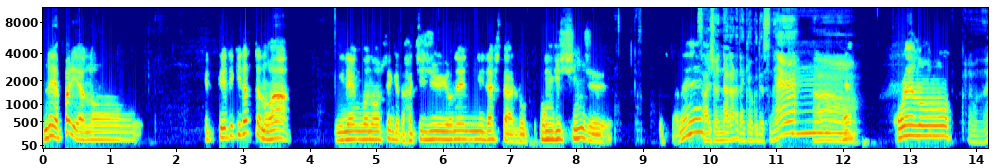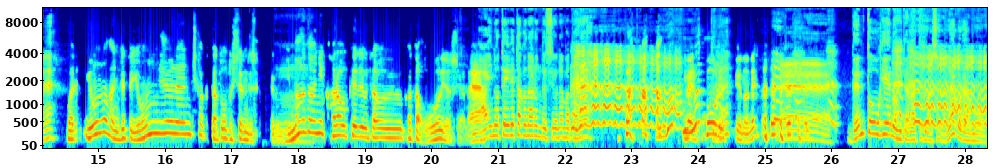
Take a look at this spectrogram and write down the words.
で、やっぱりあの決定的だったのは、2年後の1984年に出した六本木真珠ですかね。最初に流れた曲ですね。ううんん。ねこれあのこれもね。まあ、世の中に出て40年近く経とうとしてるんですけど、うん未だにカラオケで歌う方多いですよね。愛の手入れたくなるんですよね、またね。いわゆるコールっていうのね。ええ伝統芸能みたいになってきましたもんね、これはも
